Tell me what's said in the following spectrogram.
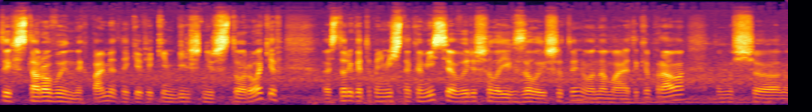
тих старовинних пам'ятників, яким більш ніж 100 років, історико-топонімічна комісія вирішила їх залишити. Вона має таке право, тому що ну,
